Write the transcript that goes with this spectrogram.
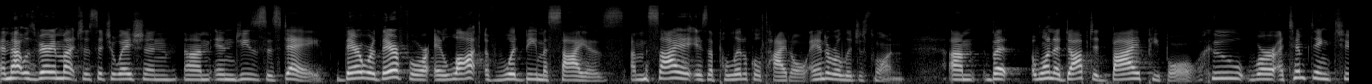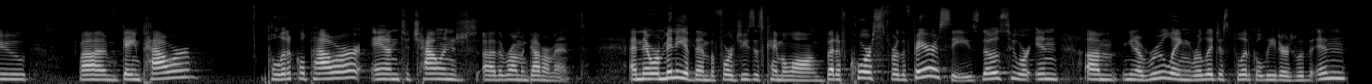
And that was very much the situation um, in Jesus' day. There were therefore a lot of would be messiahs. A messiah is a political title and a religious one, um, but one adopted by people who were attempting to um, gain power, political power, and to challenge uh, the Roman government. And there were many of them before Jesus came along. But of course, for the Pharisees, those who were in, um, you know, ruling religious political leaders within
